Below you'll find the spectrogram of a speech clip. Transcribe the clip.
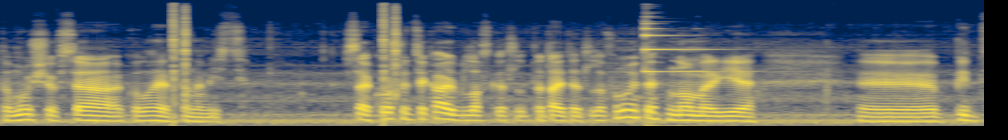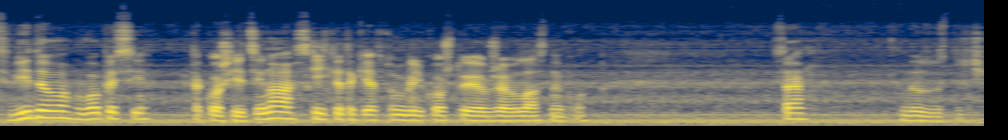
тому що вся екологія все на місці. Все, кошу цікавить, будь ласка, питайте, телефонуйте. Номер є е, під відео в описі. Також є ціна, скільки такий автомобіль коштує вже власнику. Все, до зустрічі.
